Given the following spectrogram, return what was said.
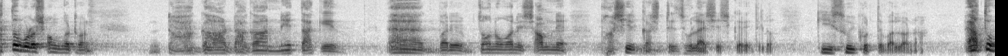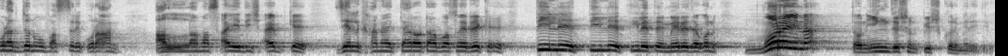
এত বড় সংগঠন ডাগা ডাগা নেতাকে একবারে জনগণের সামনে ফাঁসির কাষ্টে ঝোলায় শেষ করে দিল। কিছুই করতে পারল না। এত বড় একজন মুফাসসিরে কোরআন আল্লামা সাইদি সাহেবকে জেলখানায় তেরোটা বছর রেখে তিলে তিলে তিলেতে মেরে যখন মরেই না, তখন ইঞ্জেকশন পিস করে মেরে দিল।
